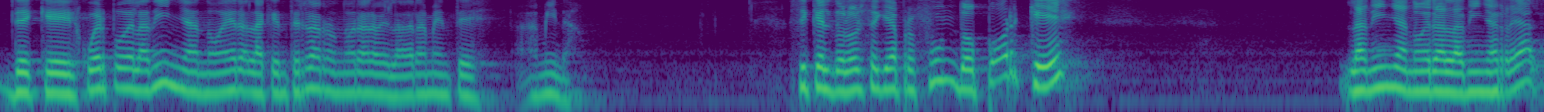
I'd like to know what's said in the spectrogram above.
de que el cuerpo de la niña no era la que enterraron, no era verdaderamente Amina. Así que el dolor seguía profundo porque la niña no era la niña real.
